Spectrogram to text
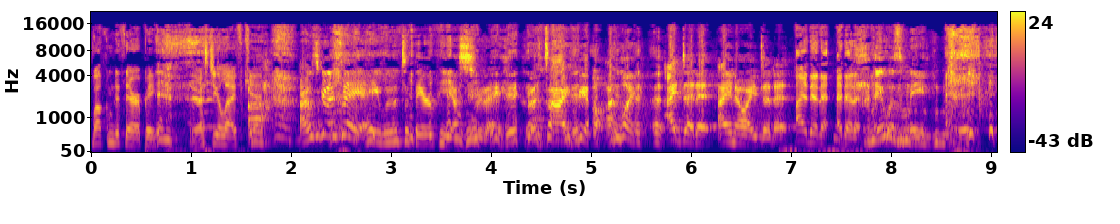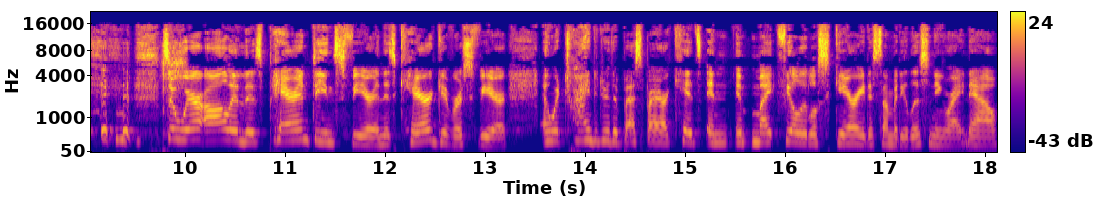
Welcome to therapy. The rest of your life, kid. I was going to say, hey, we went to therapy yesterday. That's how I feel. I'm like, I did it. I know I did it. I did it. I did it. It was me. So we're all in this parenting sphere and this caregiver sphere, and we're trying to do the best by our kids. And it might feel a little scary to somebody listening right now.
